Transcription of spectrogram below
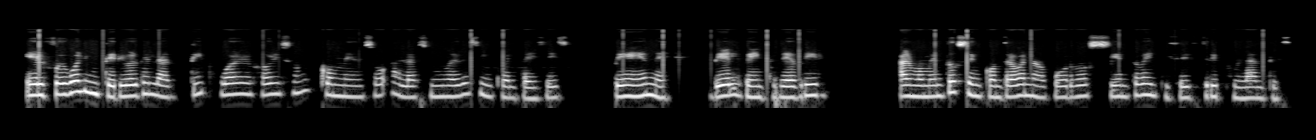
El fuego al interior de la Deepwater Horizon comenzó a las 9.56 pm del 20 de abril. Al momento se encontraban a bordo 126 tripulantes,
